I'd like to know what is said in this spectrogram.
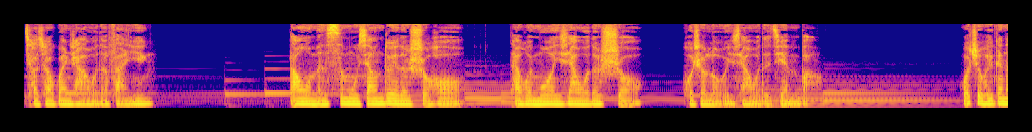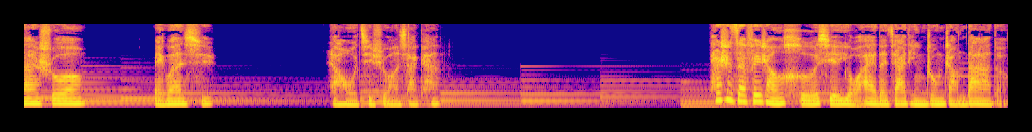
悄悄观察我的反应。当我们四目相对的时候，他会摸一下我的手，或者搂一下我的肩膀。我只会跟他说：“没关系。”然后我继续往下看。他是在非常和谐有爱的家庭中长大的，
